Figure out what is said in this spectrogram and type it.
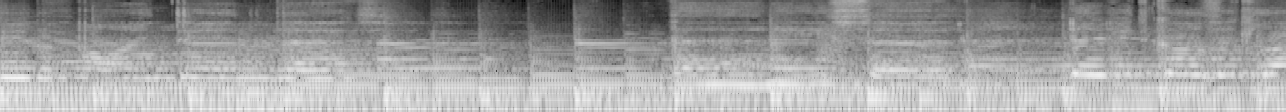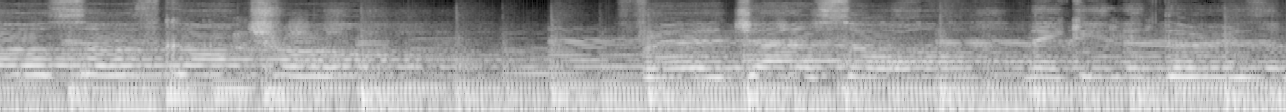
See the point in that. Then he said, David calls it loss of control. Fragile soul, making it the reason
